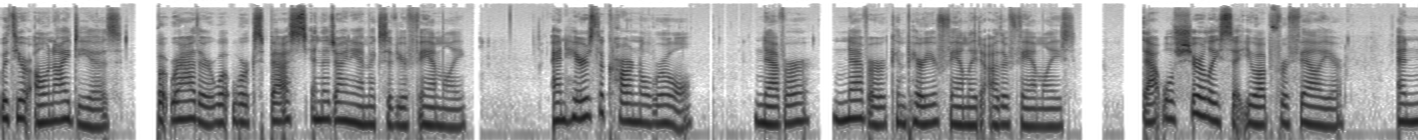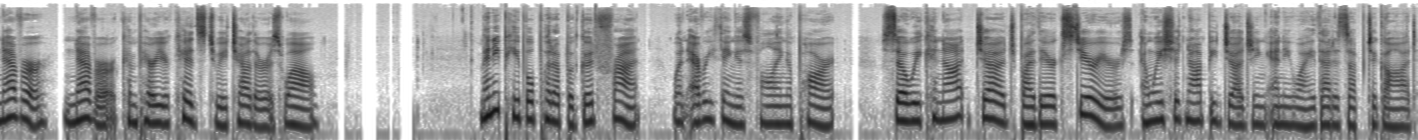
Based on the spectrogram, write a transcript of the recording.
with your own ideas, but rather what works best in the dynamics of your family. And here's the cardinal rule never, never compare your family to other families. That will surely set you up for failure. And never, never compare your kids to each other as well. Many people put up a good front when everything is falling apart, so we cannot judge by their exteriors, and we should not be judging anyway. That is up to God.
